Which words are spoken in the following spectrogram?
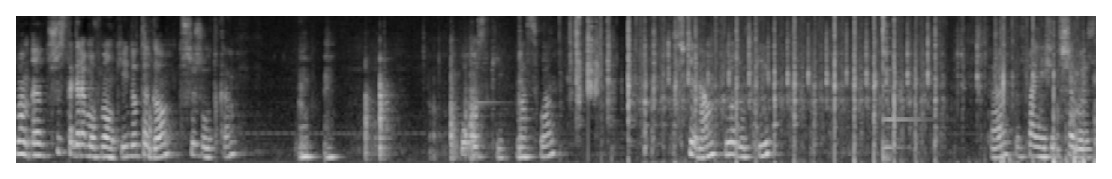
Mam e, 300 gramów mąki, do tego 3 żółtka, pół kostki masła. Ścieram z lodówki. Tak, to fajnie się trze, bo jest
